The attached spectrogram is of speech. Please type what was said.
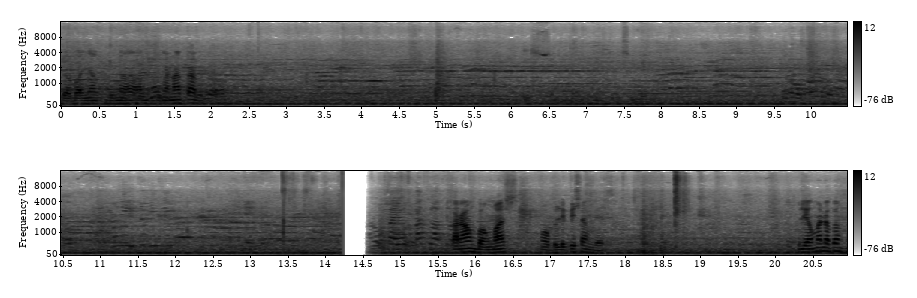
Udah banyak bunga bunga Natal. Sekarang Bang Mas mau beli pisang guys. Beli yang mana Bang?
